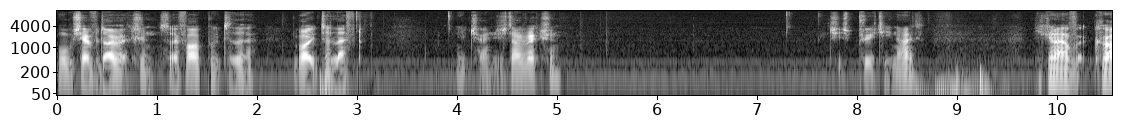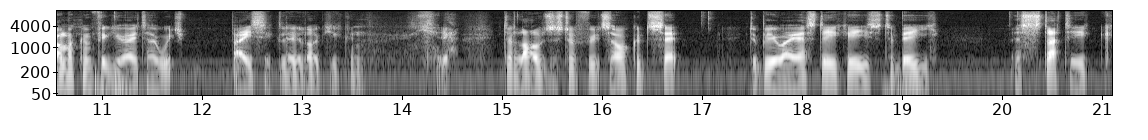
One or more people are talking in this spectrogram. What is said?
or whichever direction. So if I put to the right to left, it changes direction, which is pretty nice. You can have Chroma configurator, which basically like you can, yeah, do loads of stuff for it. So I could set WASD keys to be a static,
